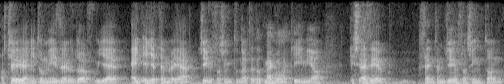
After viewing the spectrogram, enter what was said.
A cseréirányító Mason Rudolph ugye egy egyetemre jár James Washingtonnal, tehát ott megvan a kémia, és ezért szerintem James Washington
